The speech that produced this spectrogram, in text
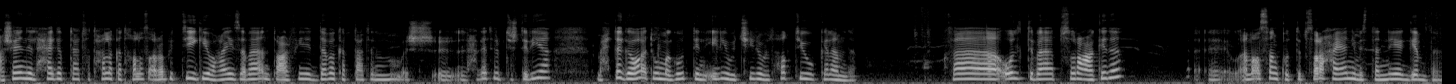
عشان الحاجة بتاعت فتح الله كانت خلاص قربت تيجي وعايزة بقى أنتوا عارفين الدبكة بتاعت الحاجات اللي بتشتريها محتاجة وقت ومجهود تنقلي وتشيلي وتحطي والكلام ده. فقلت بقى بسرعة كده آه، أنا أصلا كنت بصراحة يعني مستنية الجبنة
